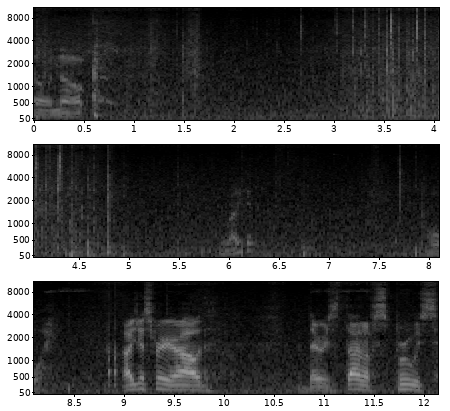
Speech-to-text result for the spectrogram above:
Oh no. like it? Boy. I just figured out that there is a ton of spruce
